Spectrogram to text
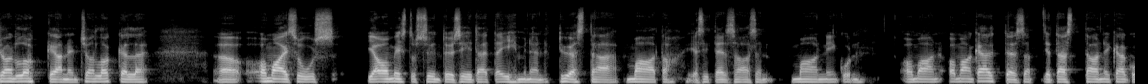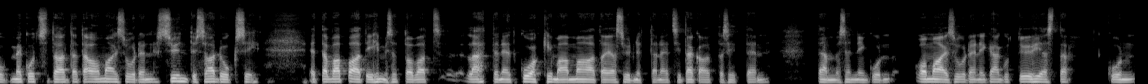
John Lockea, niin John Lockelle omaisuus ja omistus syntyy siitä, että ihminen työstää maata ja sitten saa sen maan niin kuin omaan, omaan käyttöönsä. Ja tästä on ikään kuin, me kutsutaan tätä omaisuuden syntysaduksi, että vapaat ihmiset ovat lähteneet kuokkimaan maata ja synnyttäneet sitä kautta sitten tämmöisen niin kuin omaisuuden ikään kuin tyhjästä kun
